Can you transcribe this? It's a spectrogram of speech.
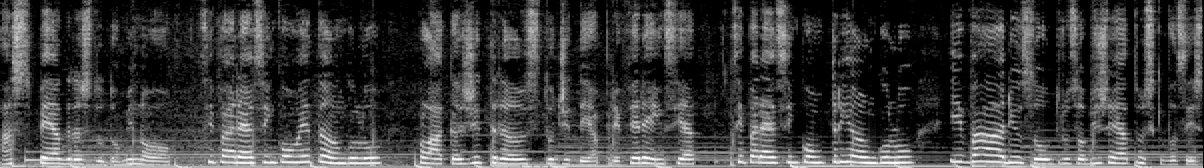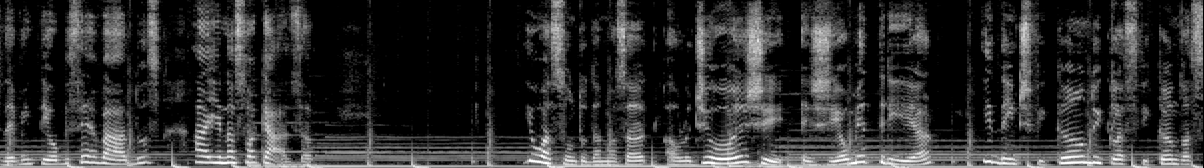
as pedras do dominó se parecem com retângulo. Placas de trânsito de dê a preferência se parecem com triângulo e vários outros objetos que vocês devem ter observados aí na sua casa. E o assunto da nossa aula de hoje é geometria, identificando e classificando as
